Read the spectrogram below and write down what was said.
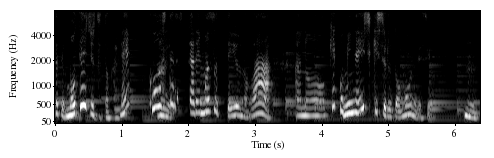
だってモテ術とかねこうしたら好かれますっていうのは、あの結構みんな意識すると思うんですよ。うん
